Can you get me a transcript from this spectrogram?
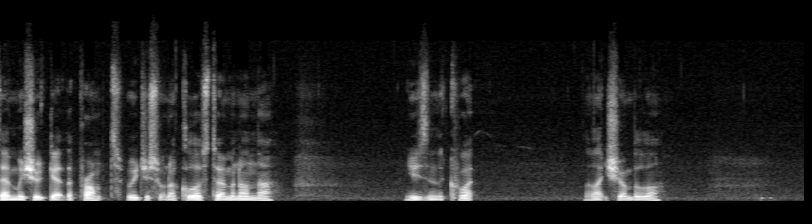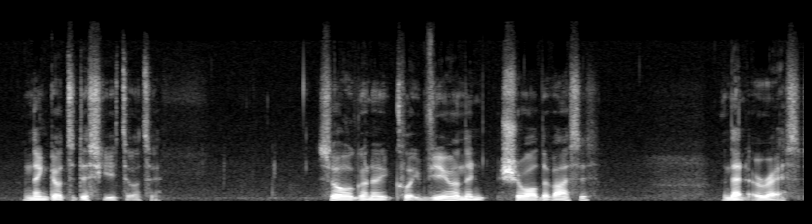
Then we should get the prompt. We just want to close terminal now using the quit like shown below and then go to disk utility. So we're going to click view and then show all devices and then erase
